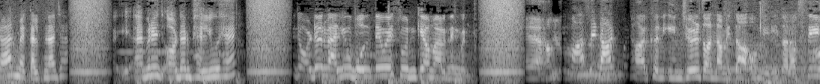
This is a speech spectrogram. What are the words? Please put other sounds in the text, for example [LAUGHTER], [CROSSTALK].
नमस्कार मैं Kalpana Jha average order value है। ऑर्डर वैल्यू बोलते हुए सुन के हमारा दिन बन हम वहाँ से डांट झारखंड इंजर्स और नमिता और मेरी तरफ़ से।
